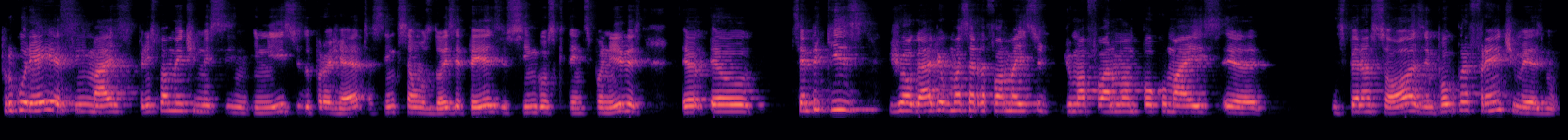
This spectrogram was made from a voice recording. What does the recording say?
procurei, assim, mais, principalmente nesse início do projeto, assim, que são os dois EPs e os singles que tem disponíveis, eu, eu sempre quis jogar, de alguma certa forma, isso de uma forma um pouco mais é, esperançosa, um pouco para frente mesmo,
